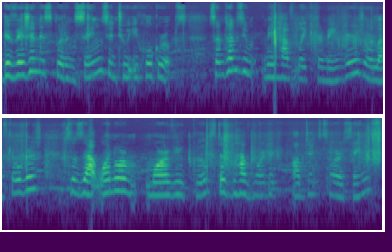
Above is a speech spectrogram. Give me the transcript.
division is splitting things into equal groups. Sometimes you may have like remainders or leftovers, so that one or more of your groups doesn't have more objects or things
